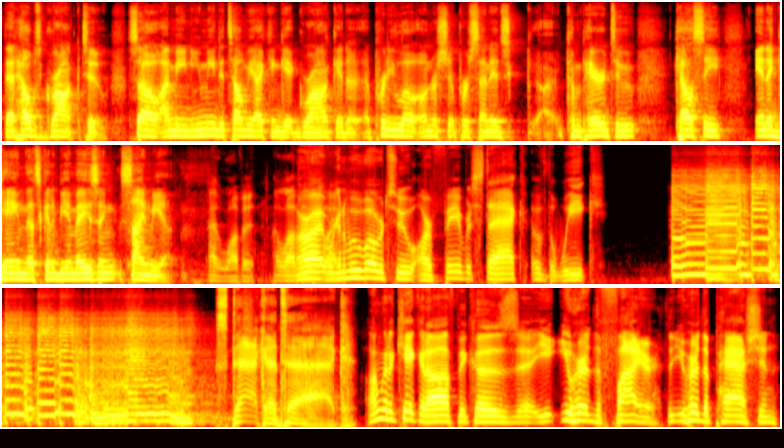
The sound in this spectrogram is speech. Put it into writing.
that helps Gronk too. So I mean, you mean to tell me I can get Gronk at a, a pretty low ownership percentage? Percentage uh, compared to Kelce in a game that's going to be amazing, sign me up. I love it. I love it. All right, we're going to move over to our favorite stack of the week. Stack attack. I'm going to kick it off because uh, you, you heard the fire, that you heard the passion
